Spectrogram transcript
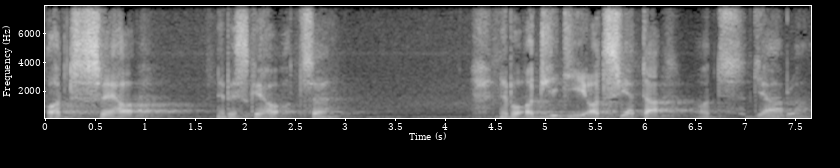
Od svého nebeského Otce? Nebo od lidí, od světa, od ďábla?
